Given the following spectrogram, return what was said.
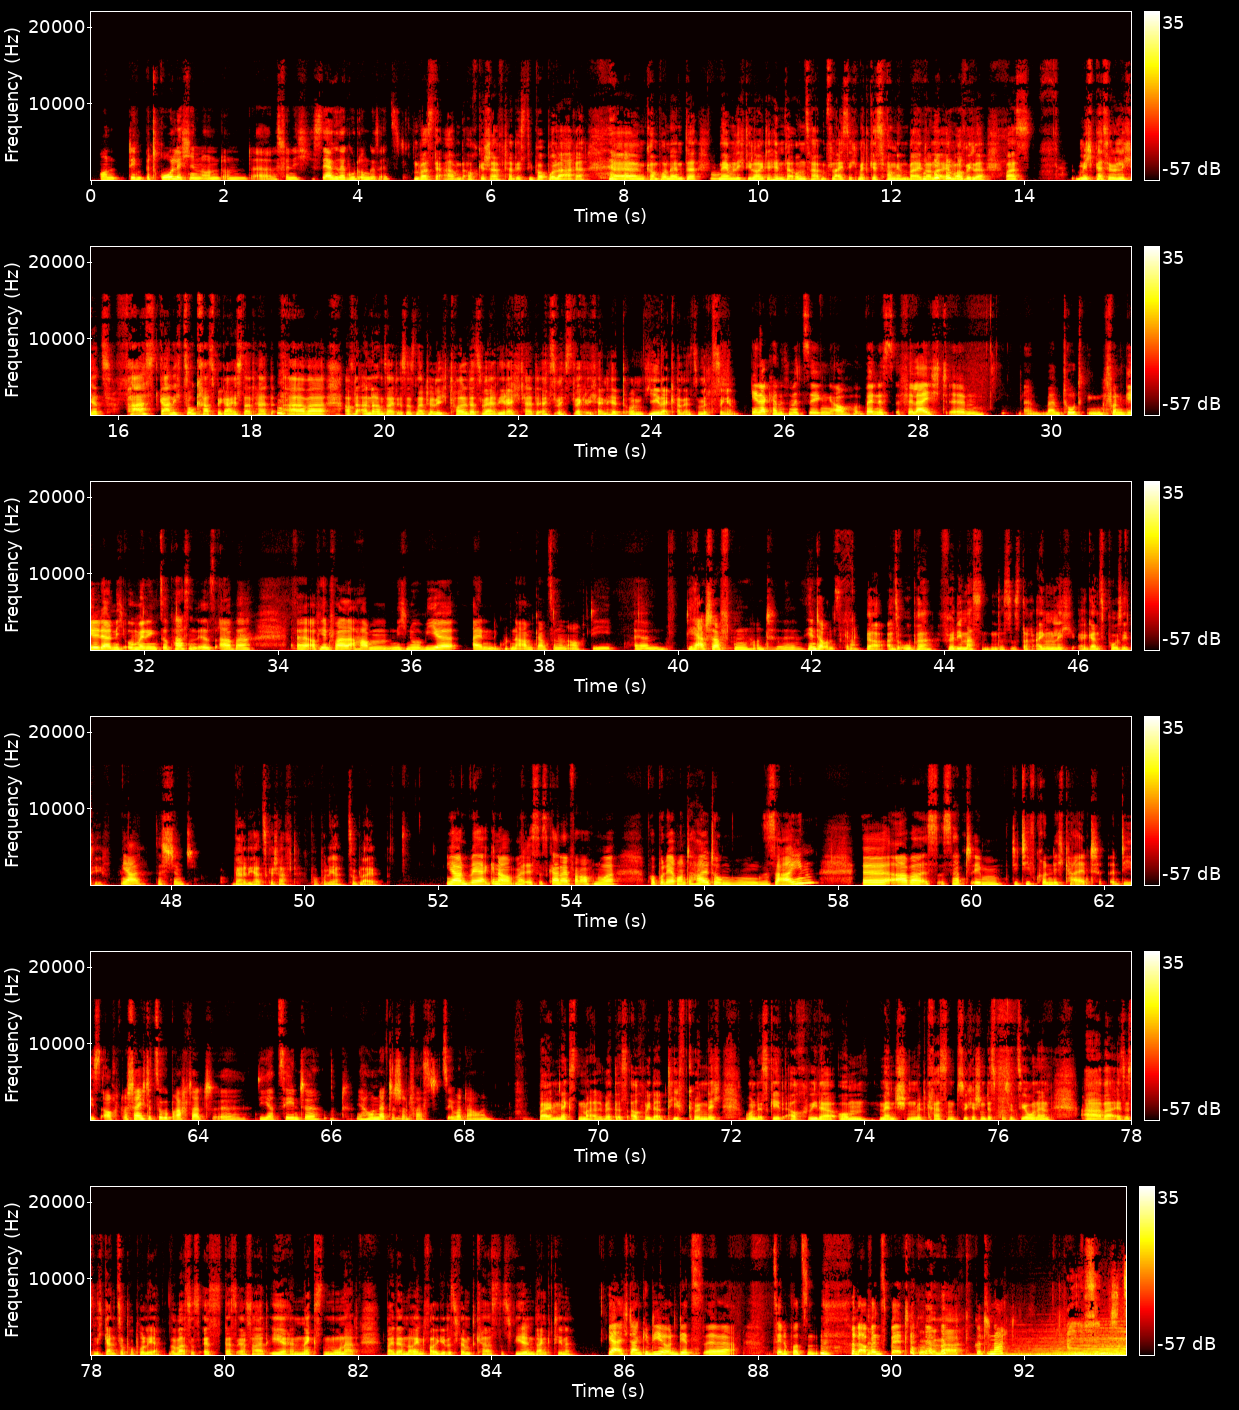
und dem Bedrohlichen und, und äh, das finde ich sehr, sehr gut umgesetzt. Und was der Abend auch geschafft hat, ist die populare äh, Komponente, nämlich die Leute hinter uns haben fleißig mitgesungen bei Donna Immobile, was mich persönlich jetzt fast gar nicht so krass begeistert hat, aber auf der anderen Seite ist es natürlich toll, dass Verdi recht hatte. Es ist wirklich ein Hit und jeder kann es mitsingen. Jeder kann es mitsingen, auch wenn es vielleicht ähm, ähm, beim Tod von Gilda nicht unbedingt so passend ist, aber äh, auf jeden Fall haben nicht nur wir einen guten Abend gehabt, sondern auch die, ähm, die Herrschaften und äh, hinter uns, genau. Ja, also Oper für die Massen. Das ist doch eigentlich äh, ganz positiv. Ja, das stimmt. Verdi hat es geschafft, populär zu bleiben. Ja, und wer, genau, weil es, es kann einfach auch nur populäre Unterhaltung sein, äh, aber es, es hat eben die Tiefgründigkeit, die es auch wahrscheinlich dazu gebracht hat, äh, die Jahrzehnte und Jahrhunderte schon fast zu überdauern. Beim nächsten Mal wird es auch wieder tiefgründig und es geht auch wieder um Menschen mit krassen psychischen Dispositionen, aber es ist nicht ganz so populär. Was es ist, das erfahrt ihr nächsten Monat bei der neuen Folge des Filmcastes. Vielen Dank, Tine. Ja, ich danke dir und jetzt äh, Zähne putzen und ab ins Bett. Gute Nacht. Gute Nacht. Eine Film 2001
